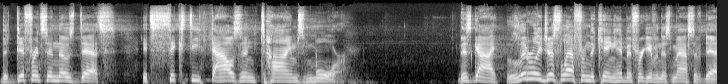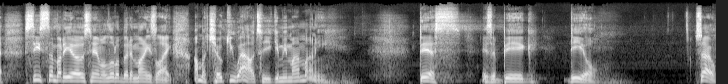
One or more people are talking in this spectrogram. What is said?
the difference in those debts, it's 60,000 times more. This guy literally just left from the king, had been forgiven this massive debt, sees somebody owes him a little bit of money. He's like, I'm going to choke you out until you give me my money. This is a big deal. So,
